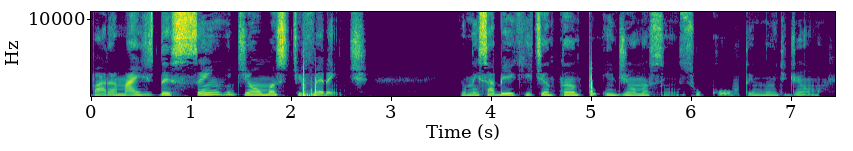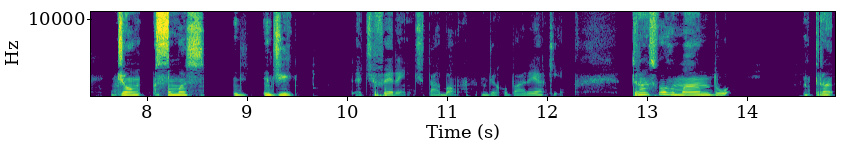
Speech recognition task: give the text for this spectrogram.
para mais de 100 idiomas diferentes. Eu nem sabia que tinha tanto idioma assim. Socorro, tem muito idioma. Idiomas de, é diferente, tá bom. Onde é que eu parei aqui? Transformando tra,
